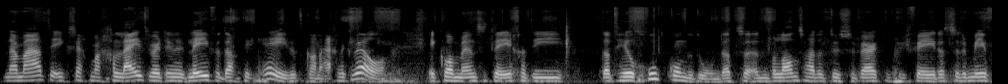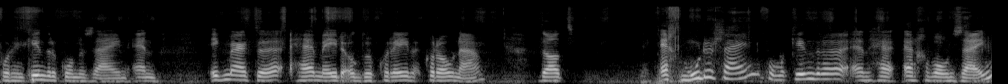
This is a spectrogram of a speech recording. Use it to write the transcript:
naarmate ik zeg maar geleid werd in het leven, dacht ik, hé, dat kan eigenlijk wel. Ik kwam mensen tegen die dat heel goed konden doen. Dat ze een balans hadden tussen werk en privé. Dat ze er meer voor hun kinderen konden zijn. En ik merkte, hè, mede ook door corona, dat echt moeder zijn voor mijn kinderen en er gewoon zijn,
